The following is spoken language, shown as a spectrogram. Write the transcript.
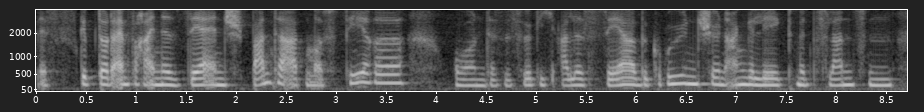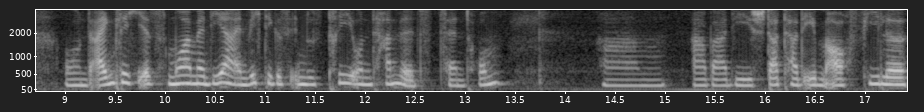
es gibt dort einfach eine sehr entspannte Atmosphäre und es ist wirklich alles sehr begrünt, schön angelegt mit Pflanzen. Und eigentlich ist Mohammedia ein wichtiges Industrie- und Handelszentrum. Ähm, aber die Stadt hat eben auch viele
